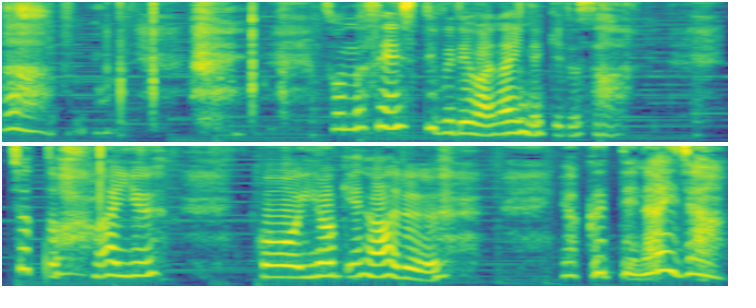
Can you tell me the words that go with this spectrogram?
はあ、そんなセンシティブではないんだけどさ、ちょっとああいう、こう、色気のある役ってないじゃん。あ、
